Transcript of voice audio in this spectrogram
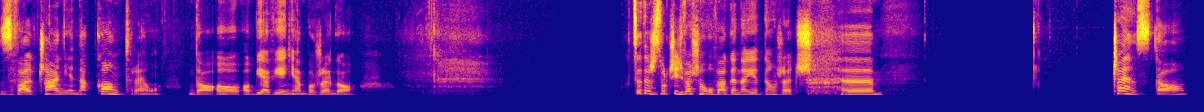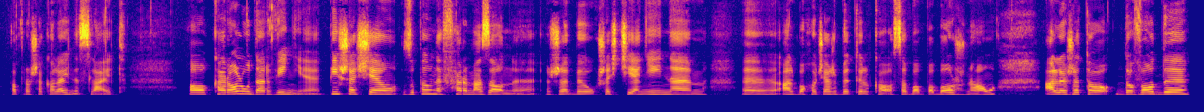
zwalczanie, na kontrę do objawienia Bożego. Chcę też zwrócić Waszą uwagę na jedną rzecz. E, Często, poproszę kolejny slajd, o Karolu Darwinie pisze się zupełne farmazony, że był chrześcijaninem y, albo chociażby tylko osobą pobożną, ale że to dowody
